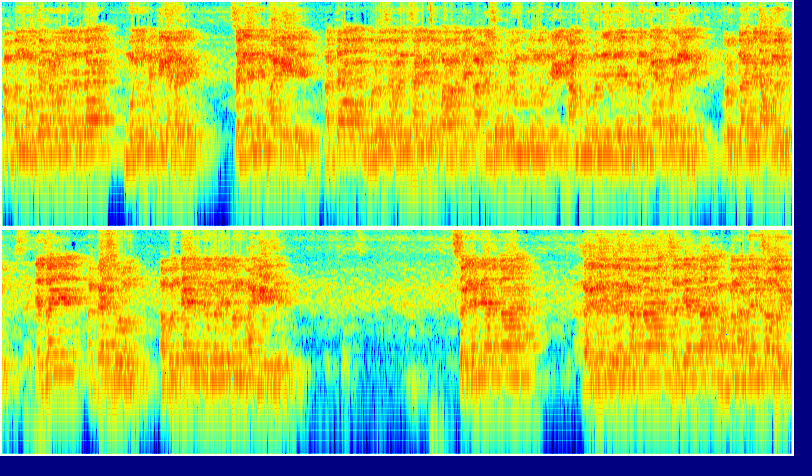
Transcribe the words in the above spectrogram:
आपण मोठ्या प्रमाणात आता मोहीम हाती घेणार आहे. सगळ्यांनी भाग घ्यायचे. आता गुरु साहेबांनी सांगितलं परवा ते आठ दिवसापूर्वी मुख्यमंत्री ग्राम समृद्धी योजनेचं पण जाहीर पडलेलं आहे. ग्रुपला आम्ही टाकलोय. त्याचा हे अभ्यास करून आपण त्या योजनेमध्ये पण भाग घ्यायचे. सगळ्यांनी आता हरघर तिरंगा आता सध्या आता आपण अभियान चालू आहे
